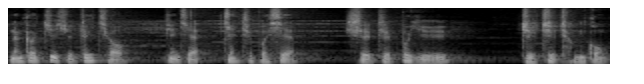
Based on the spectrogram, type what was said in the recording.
能够继续追求，并且坚持不懈，矢志不渝，直至成功。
